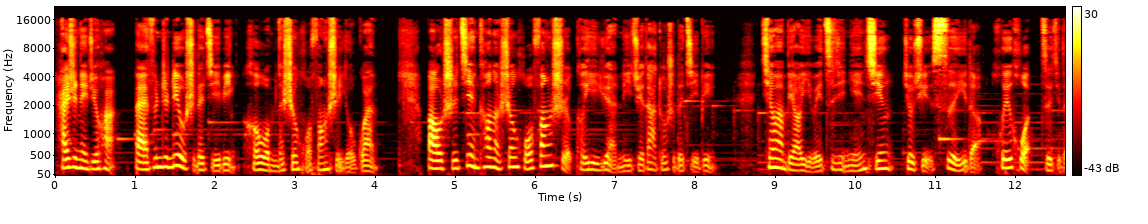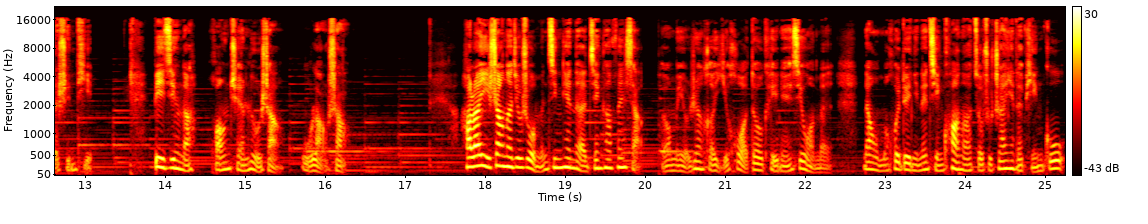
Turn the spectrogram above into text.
还是那句话，百分之六十的疾病和我们的生活方式有关，保持健康的生活方式可以远离绝大多数的疾病。千万不要以为自己年轻就去肆意的挥霍自己的身体，毕竟呢，黄泉路上无老少。好了，以上呢就是我们今天的健康分享。朋友们有任何疑惑都可以联系我们，那我们会对您的情况呢做出专业的评估，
